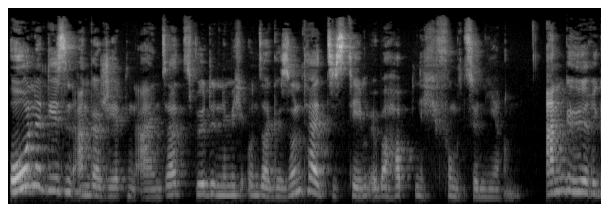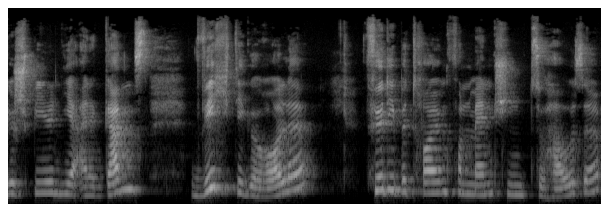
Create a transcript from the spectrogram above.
Ohne diesen engagierten Einsatz würde nämlich unser Gesundheitssystem überhaupt nicht funktionieren. Angehörige spielen hier eine ganz wichtige Rolle für die Betreuung von Menschen zu Hause,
